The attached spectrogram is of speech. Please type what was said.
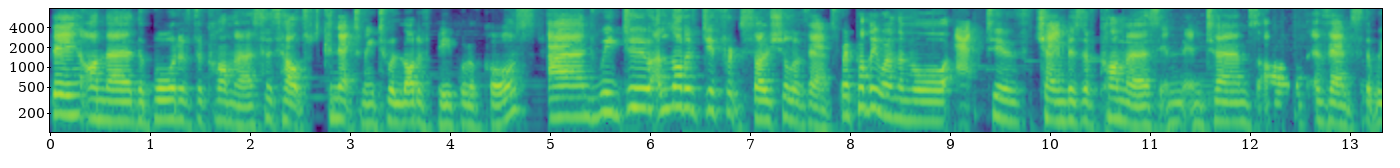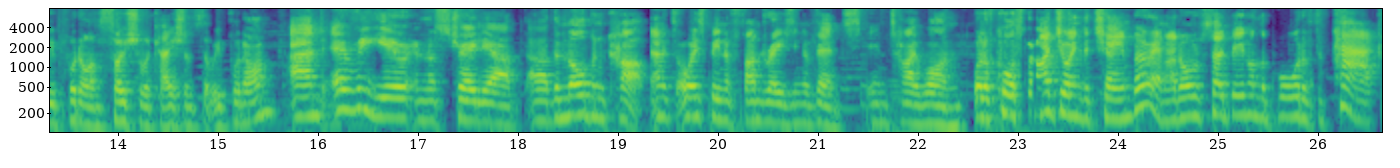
being on the, the board of the commerce has helped connect me to a lot of people, of course. And we do a lot of different social events. We're probably one of the more active chambers of commerce in, in terms of events that we put on, social occasions that we put on. And every year in Australia, uh, the Melbourne Cup, and it's always been a fundraising event in Taiwan. Well, of course, when I joined the chamber and I'd also been on the board of the PACK,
